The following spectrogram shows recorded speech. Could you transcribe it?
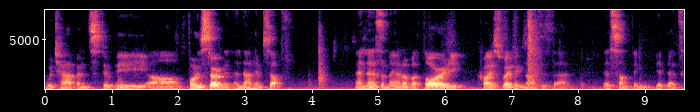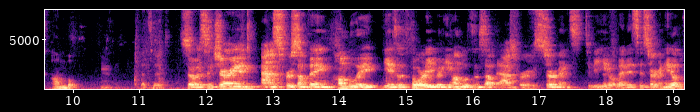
which happens to be um, for his servant and not himself. And as a man of authority, Christ recognizes that as something that- that's humble. That's it. So a centurion asks for something humbly. He has authority, but he humbles himself to ask for his servants to be healed. And is his servant healed?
